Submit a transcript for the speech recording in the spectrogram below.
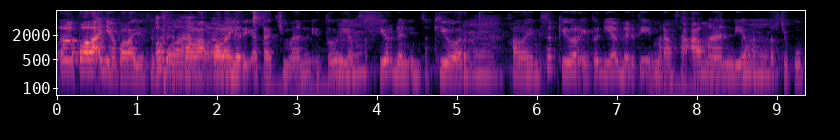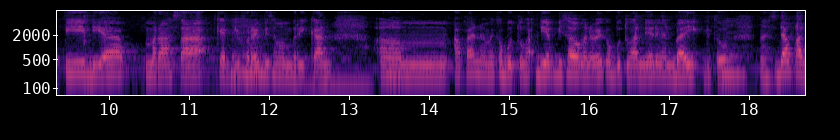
Eh, polanya polanya sebenarnya pola, pola pola pola baik. dari attachment itu yang Mhm. secure dan insecure Mm-mm. kalau yang secure itu dia berarti merasa aman dia merasa Hmm. tercukupi dia merasa caregivernya bisa memberikan em, apa namanya kebutuhan dia bisa memenuhi kebutuhan dia dengan baik gitu Hmm. nah sedangkan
